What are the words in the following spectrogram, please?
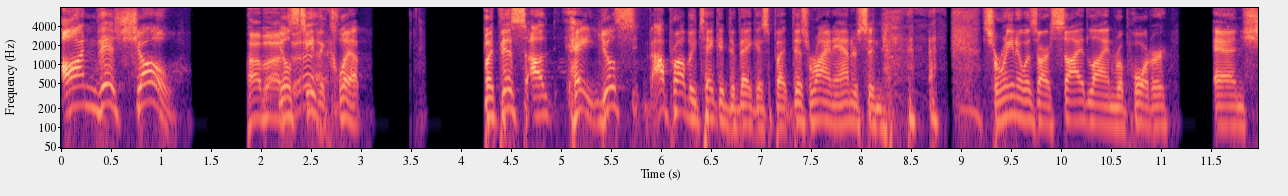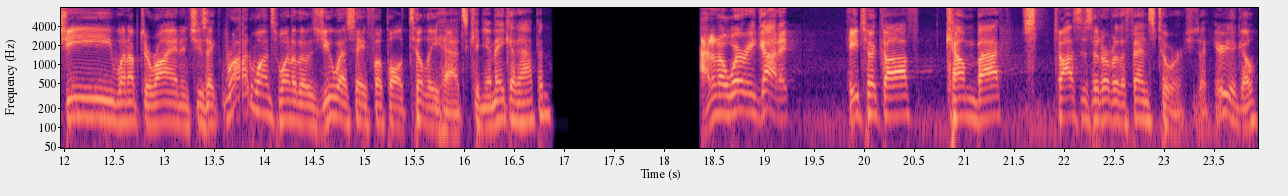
on this show. How about You'll that? see the clip. But this, I'll, hey, you'll see, I'll probably take it to Vegas. But this Ryan Anderson, Serena was our sideline reporter, and she went up to Ryan and she's like, "Rod wants one of those USA Football Tilly hats. Can you make it happen?" I don't know where he got it. He took off, come back, tosses it over the fence to her. She's like, "Here you go."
